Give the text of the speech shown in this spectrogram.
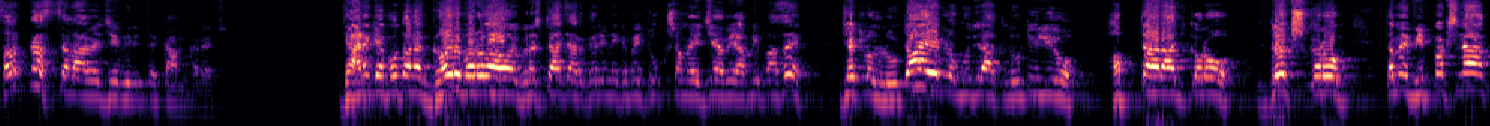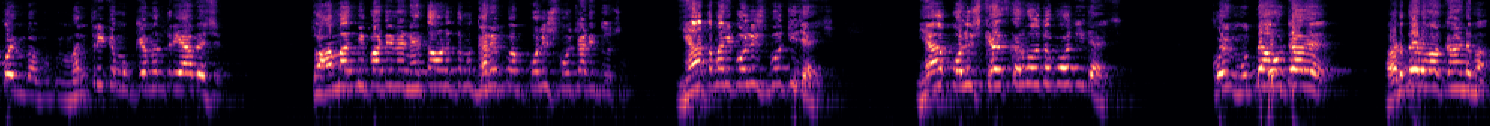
સરકસ ચલાવે છે એવી રીતે કામ કરે છે. જાણે કે પોતાના ઘર ભરવા હોય, ભ્રષ્ટાચાર કરીને કે ભાઈ ટૂંક સમય છે, હવે આપણી પાસે જેટલો લૂંટાય એટલો ગુજરાત લૂંટી લ્યો, હપ્તા રાજ કરો, ડ્રગ્સ કરો. તમે વિપક્ષના કોઈ મંત્રી કે મુખ્યમંત્રી આવે છે, તો આમ આદમી પાર્ટીના નેતાઓને તમે ઘરે પોલીસ પહોંચાડી દો છો. ત્યાં તમારી પોલીસ પહોંચી જાય છે. ત્યાં પોલીસ કેસ કરવો તો પહોંચી જાય છે. કોઈ મુદ્દા ઉઠાવે હળદરવા કાંડમાં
